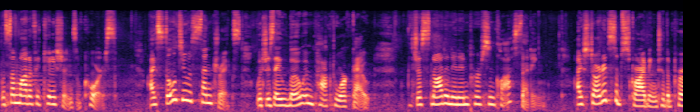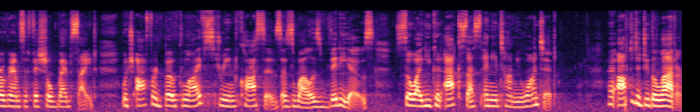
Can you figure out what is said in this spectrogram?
with some modifications, of course. I still do Essentrics, which is a low impact workout, just not in an in person class setting. I started subscribing to the program's official website, which offered both live streamed classes as well as videos, so I, you could access anytime you wanted. I opted to do the latter.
